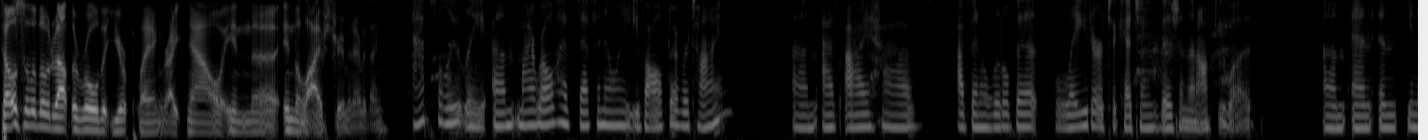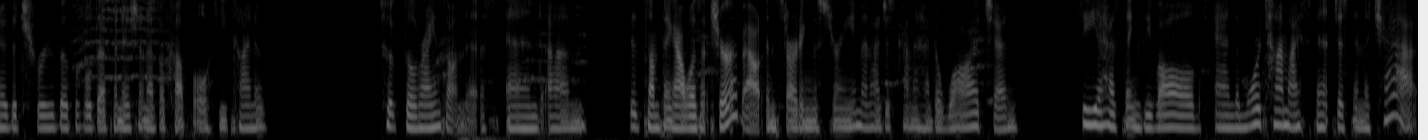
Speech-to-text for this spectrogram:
Tell us a little bit about the role that you're playing right now in the in the live stream and everything. Absolutely. Um, my role has definitely evolved over time. Um, as I have, I've been a little bit later to catching the vision than Aki was. Um, and and you know the true biblical definition of a couple, he kind of took the reins on this and um, did something I wasn't sure about in starting the stream, and I just kind of had to watch and see as things evolved. And the more time I spent just in the chat,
